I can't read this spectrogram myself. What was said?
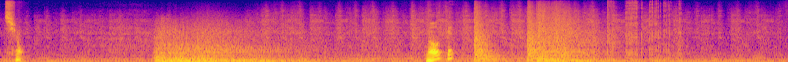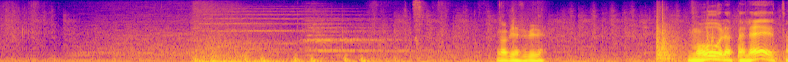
Attention. Non, ok. On a bien vu. Oh, la palette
